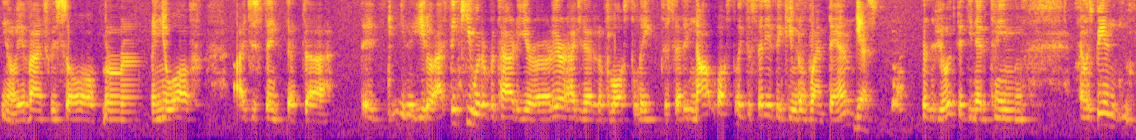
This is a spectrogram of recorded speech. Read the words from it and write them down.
you know, he eventually saw Mourinho off. I just think that, uh, you know, I think he would have retired a year earlier had United have lost the league to City. Not lost the league to City, I think he would have went then. Yes. Because if you looked at the United team, it was being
